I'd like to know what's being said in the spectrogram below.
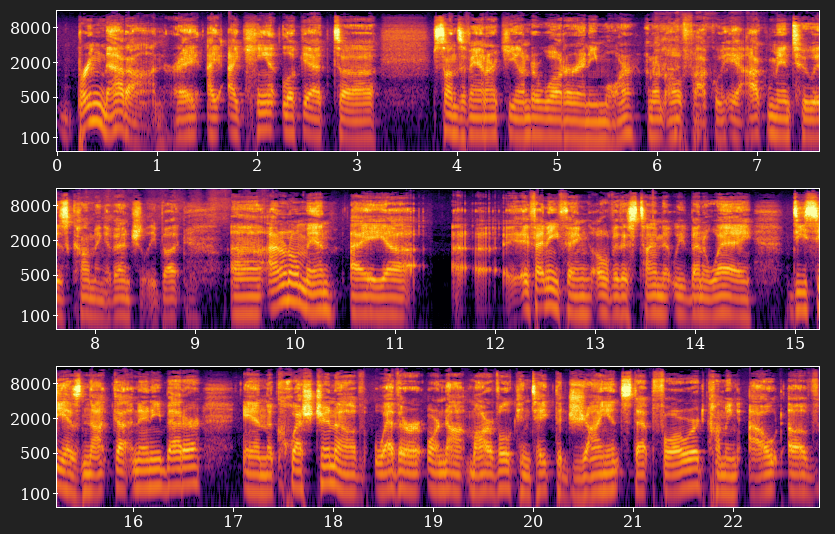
bring that on, right? I I can't look at. Uh, Sons of Anarchy underwater anymore. I don't know if Aquaman, yeah, Aquaman 2 is coming eventually, but uh, I don't know, man. I, uh, uh, if anything, over this time that we've been away, DC has not gotten any better. And the question of whether or not Marvel can take the giant step forward coming out of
